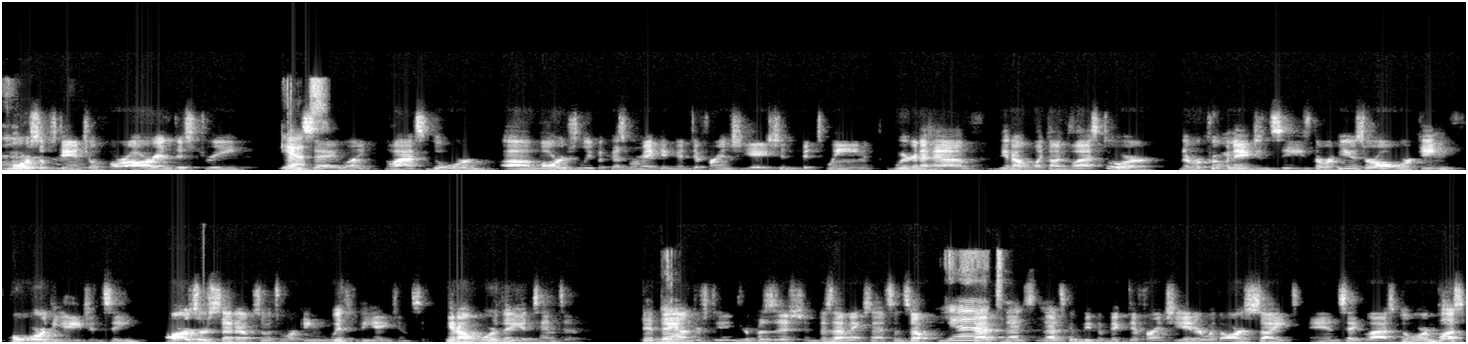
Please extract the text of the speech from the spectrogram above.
more oh. substantial for our industry yes. than say like Glassdoor, uh, largely because we're making a differentiation between we're going to have, you know, like on Glassdoor, the recruitment agencies, the reviews are all working for the agency. Ours are set up so it's working with the agency. You know, were they mm. attentive? Did they yeah. understand your position? Does that make sense? And so yeah, that's that's that's going to be the big differentiator with our site and say Glassdoor. And plus,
